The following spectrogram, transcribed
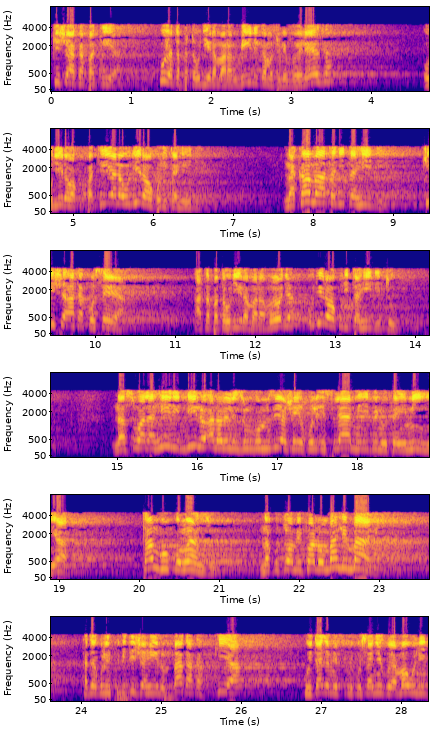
kisha akapatia huyo atapata ujira mara mbili kama tulivyoeleza ujira wa kupatia na ujira wa kujitahidi. Na kama atajitahidi kisha akakosea atapata ujira mara moja ujira wa kujitahidi tu. Na suala hili ndilo analolizungumzia Sheikhul Islami Ibn Taymiyyah tangu huko mwanzo na kutoa mifano mbalimbali katika kulithibitisha hilo mpaka akafikia kuitaja mikusanyiko ya maulid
